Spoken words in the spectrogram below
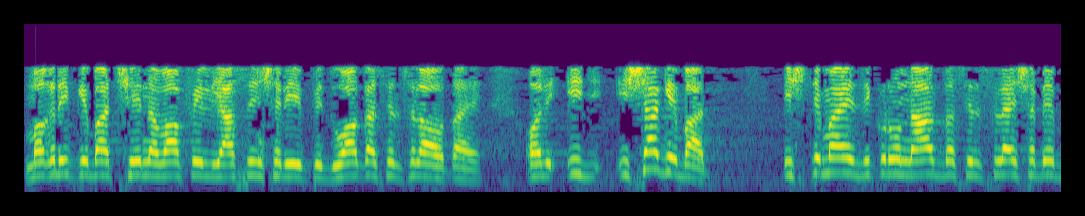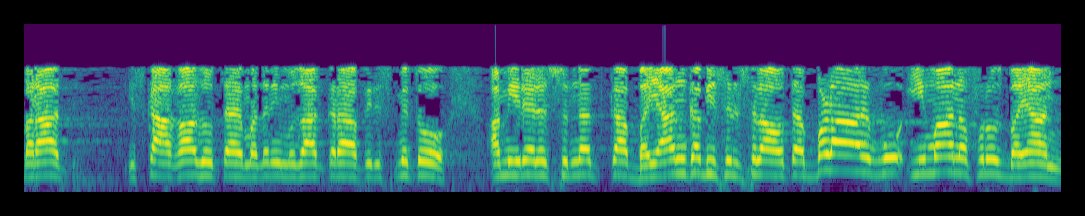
مغرب کے بعد چھ نوافل یاسین شریف، پھر دعا کا سلسلہ ہوتا ہے۔ اور عشاء کے بعد اجتماع ذکر و ناد بسلسلہ شب برات اس کا آغاز ہوتا ہے، مدنی مذاکرہ۔ پھر اس میں تو امیر علیہ سنت کا بیان کا بھی سلسلہ ہوتا ہے۔ بڑا وہ ایمان افروز بیان۔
